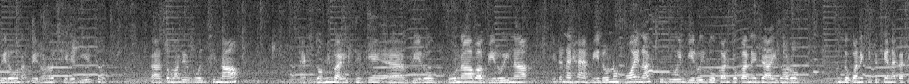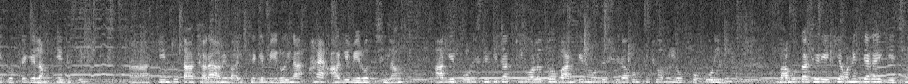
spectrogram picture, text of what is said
বেরো না, বেরোনো ছেড়ে দিয়েছ? তোমাদের বলছি না, একদমই বাড়ি থেকে বেরোবো না বা বেরোই না। এটা না হ্যাঁ বেরোনো হয় না, শুধু ওই বেরোই দোকান টোকানে যাই, ধরো, দোকানে কিছু কেনাকাটি করতে গেলাম এটুকুই কিন্তু তাছাড়া আমি বাড়ি থেকে বেরোই না। হ্যাঁ আগে বেরোচ্ছিলাম। আগে পরিস্থিতিটা কী বলতো? বান্টির মধ্যে সেরকম কিছু আমি লক্ষ্য করিনি। বাবুর কাছে রেখে অনেক জায়গায় গেছি।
